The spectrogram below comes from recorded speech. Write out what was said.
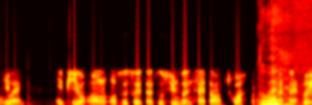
Ouais. Et puis, on, se souhaite à tous une bonne fête, hein, je crois. Ouais. oui.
